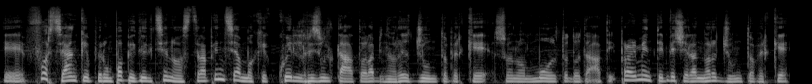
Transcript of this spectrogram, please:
eh, forse anche per un po' pigrizia nostra, pensiamo che quel risultato l'abbiano raggiunto perché sono molto dotati. Probabilmente invece l'hanno raggiunto perché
